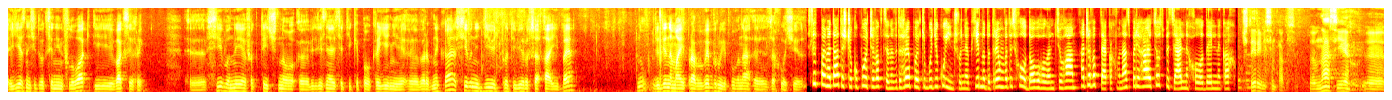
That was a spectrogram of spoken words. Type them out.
є значить вакцини інфлуак і вакси грип. Всі вони фактично е, відрізняються тільки по країні е, виробника. Всі вони діють проти віруса А і Б. Ну, людина має право вибору, яку вона е, захоче. Слід пам'ятати, що купуючи вакцину від грипу, як і будь-яку іншу, необхідно дотримуватись холодового ланцюга, адже в аптеках вона зберігається у спеціальних холодильниках. 4-8 градусів. У нас є е,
